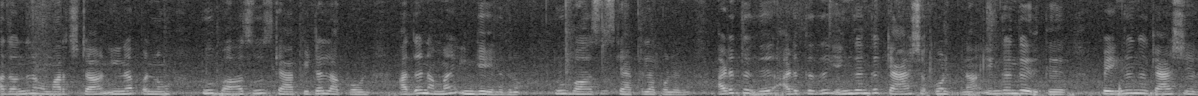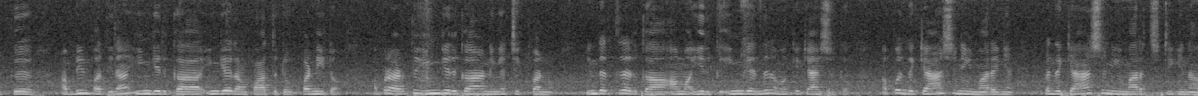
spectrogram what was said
அதை வந்து நம்ம மறைச்சிட்டா நீ என்ன பண்ணணும்? டூ பாசூஸ் கேபிட்டல் அக்கௌண்ட் அதை நம்ம இங்கே எழுதணும். டூ பாசஸ் கேபிட்டல் அக்கௌண்ட் எழுதணும். அடுத்தது அடுத்தது எங்கெங்கே கேஷ் அக்கௌண்ட்னா எங்கெங்கே இருக்குது இப்போ எங்கெங்கே கேஷ் இருக்குது அப்படின்னு பார்த்தீங்கன்னா இங்கே இருக்கா? இங்கே நம்ம பார்த்துட்டோம் பண்ணிட்டோம். அப்புறம் அடுத்து இங்கே இருக்கா? நீங்கள் செக் பண்ணணும். இந்த இடத்துல இருக்கா? ஆமாம் இருக்குது இங்கேருந்து நமக்கு கேஷ் இருக்குது அப்போ இந்த கேஷை நீங்கள் மறைங்க. இப்போ இந்த கேஷை நீங்கள் மறைச்சிட்டிங்கன்னா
